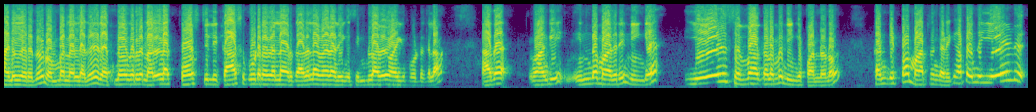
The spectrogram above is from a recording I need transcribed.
அணியறதும் ரொம்ப நல்லது. ரத்னங்கிறது நல்ல காஸ்ட்லி காசு கூடுறதெல்லாம் இருக்கும் அதெல்லாம் வேணாம். நீங்க சிம்பிளாவே வாங்கி போட்டுக்கலாம். அதை வாங்கி இந்த மாதிரி நீங்க ஏழு செவ்வாய்க்கிழமை நீங்க பண்ணணும். கண்டிப்பா மாற்றம் கிடைக்கும். அப்ப இந்த ஏழு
